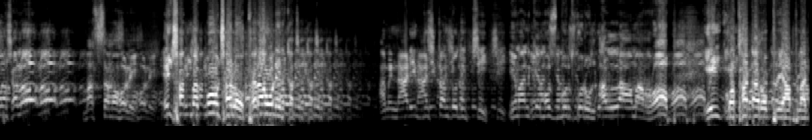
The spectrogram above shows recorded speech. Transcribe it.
পৌঁছালো বাদশা মহলে। এই সংবাদ পৌঁছালো ফেরাউনের কাছে। আমি নারীর দৃষ্টান্ত দিচ্ছি। ইমানকে মজবুত করুন। আল্লাহ আমার রব। এই কথাটার উপরে আপনার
